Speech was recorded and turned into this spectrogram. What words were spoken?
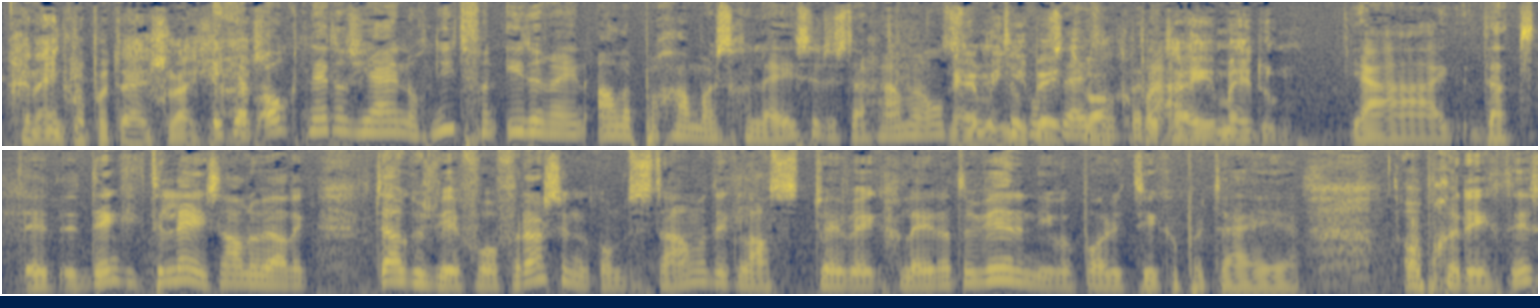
Geen enkele partij sluit je Ik uit. heb ook, net als jij, nog niet van iedereen alle programma's gelezen. Dus daar gaan we ons nee, in de maar je toekomst weet even welke partijen meedoen. Ja, dat eh, denk ik te lezen. Alhoewel ik telkens weer voor verrassingen kom te staan. Want ik las twee weken geleden dat er weer een nieuwe politieke partij eh, opgericht is.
